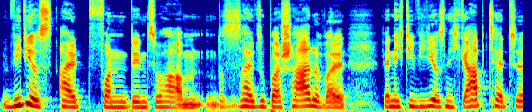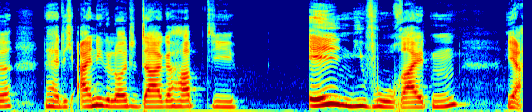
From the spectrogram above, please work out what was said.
Videos halt von denen zu haben. Das ist halt super schade, weil wenn ich die Videos nicht gehabt hätte, dann hätte ich einige Leute da gehabt, die L-Niveau reiten, ja,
